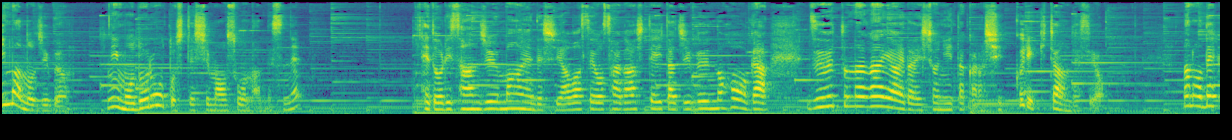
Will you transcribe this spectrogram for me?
今の自分に戻ろうとしてしまうそうなんですね。手取り30万円で幸せを探していた自分の方がずっと長い間一緒にいたからしっくりきちゃうんですよ。なので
